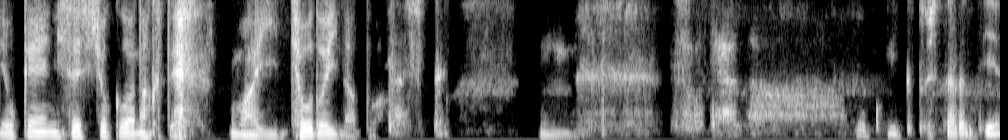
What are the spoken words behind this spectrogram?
余計に接触はなくて、まあいい、ちょうどいいなとは。確かに。うん。そうだよな。僕行くとしたらで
